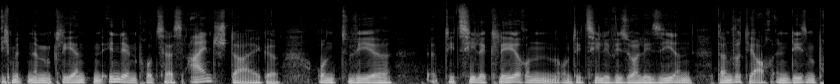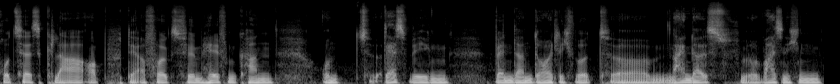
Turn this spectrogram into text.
ich mit einem Klienten in den Prozess einsteige und wir die Ziele klären und die Ziele visualisieren, dann wird ja auch in diesem Prozess klar, ob der Erfolgsfilm helfen kann. Und deswegen wenn dann deutlich wird, äh, nein, da ist, weiß nicht, ein,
